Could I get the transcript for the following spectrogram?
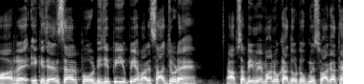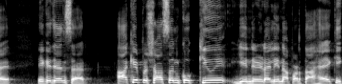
और एक जैन सर पो डीजीपी यूपी हमारे साथ जुड़े हैं। आप सभी मेहमानों का दो टूक में स्वागत है। एक जैन सर, आखिर प्रशासन को क्यों ये निर्णय लेना पड़ता है कि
